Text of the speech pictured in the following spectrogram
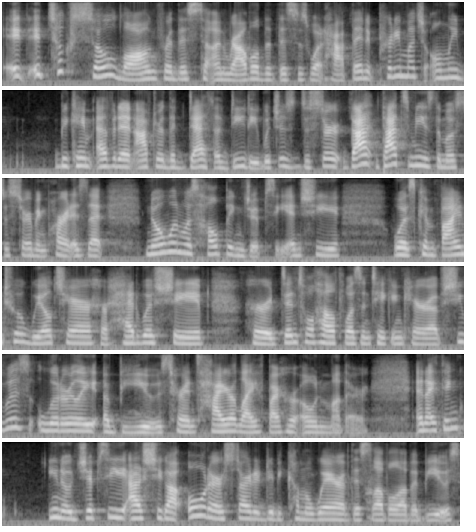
it, it took so long for this to unravel that this is what happened. It pretty much only became evident after the death of Dee, which is disturb that that to me is the most disturbing part is that no one was helping Gypsy and she was confined to a wheelchair, her head was shaved, her dental health wasn't taken care of. She was literally abused her entire life by her own mother. And I think you know, Gypsy, as she got older, started to become aware of this level of abuse.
